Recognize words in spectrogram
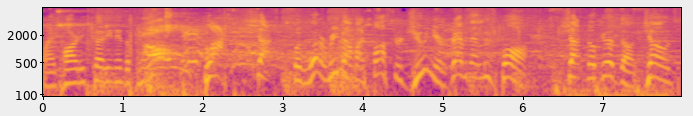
Finds Hardy cutting in the paint. Blocked shot. But what a rebound by Foster Jr. Grabbing that loose ball. Shot no good though. Jones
